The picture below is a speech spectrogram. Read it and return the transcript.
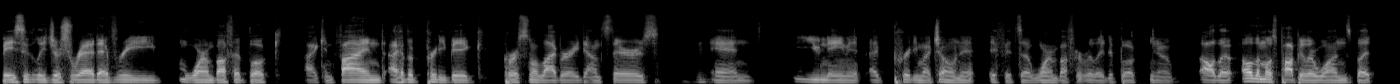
basically just read every Warren Buffett book I can find. I have a pretty big personal library downstairs, mm-hmm. and you name it, I pretty much own it. If it's a Warren Buffett related book, you know all the all the most popular ones. But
